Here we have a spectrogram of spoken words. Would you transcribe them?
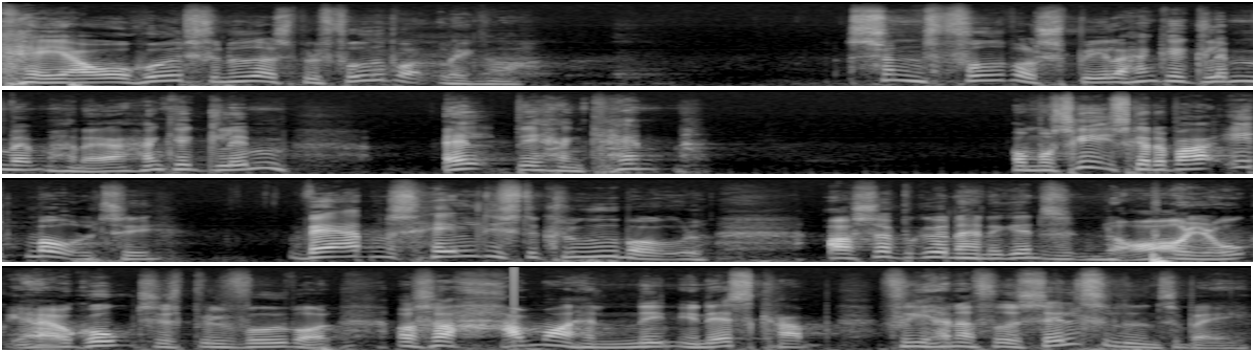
Kan jeg overhovedet finde ud af at spille fodbold længere? sådan en fodboldspiller, han kan glemme, hvem han er. Han kan glemme alt det, han kan. Og måske skal der bare et mål til. Verdens heldigste kludemål. Og så begynder han igen at sige, Nå jo, jeg er jo god til at spille fodbold. Og så hamrer han den ind i næste kamp, fordi han har fået selvtilliden tilbage.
